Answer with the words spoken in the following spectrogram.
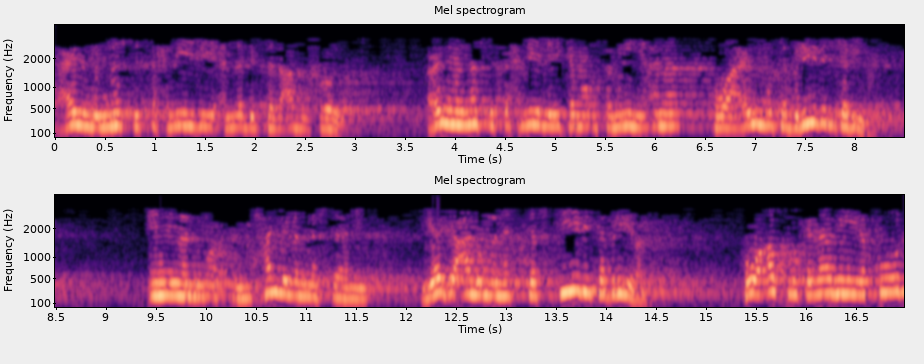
علم النفس التحليلي الذي ابتدعه فرويد. علم النفس التحليلي كما أسميه أنا هو علم تبرير الجريمة. إن المحلل النفساني يجعل من التفسير تبريرا. هو أصل كلامه يقول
